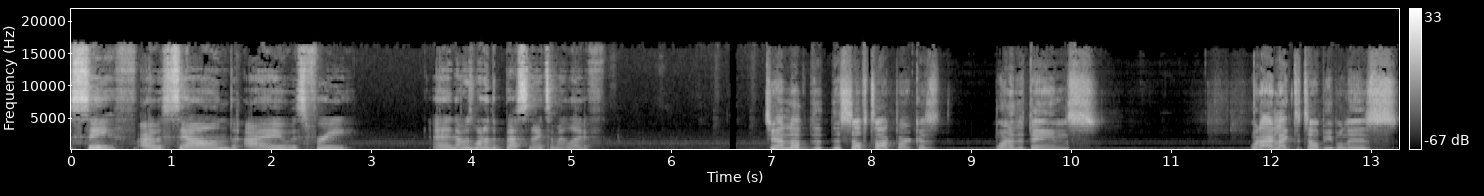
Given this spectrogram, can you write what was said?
safe, I was sound, I was free. And that was one of the best nights of my life. See, I love the, the self talk part because one of the things, what I like to tell people is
